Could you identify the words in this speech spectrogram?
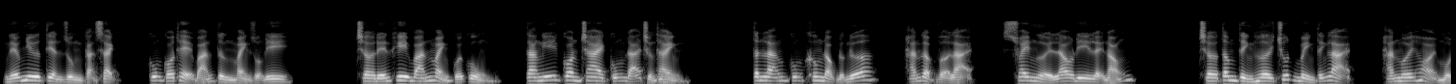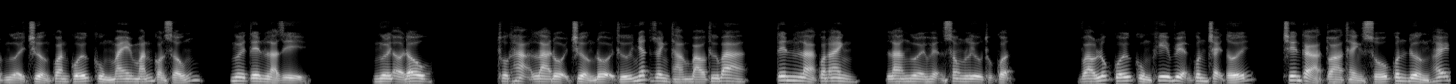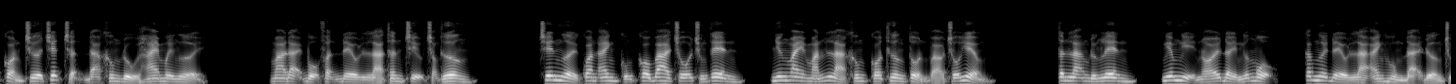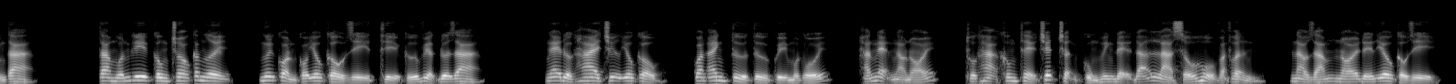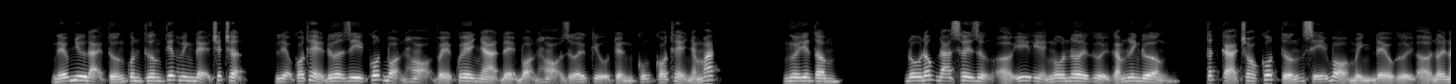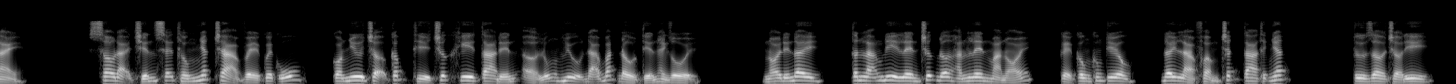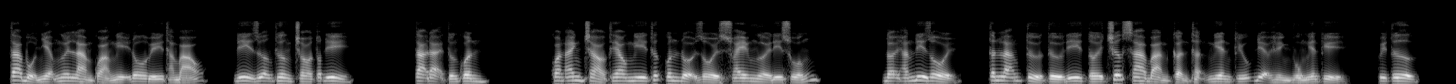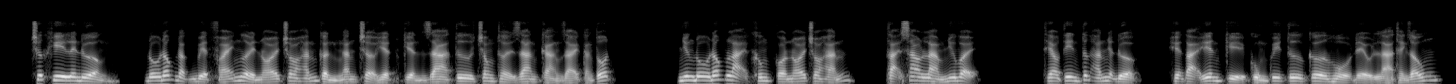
Nếu như tiền dùng cạn sạch, cũng có thể bán từng mảnh ruộng đi. Chờ đến khi bán mảnh cuối cùng, ta nghĩ con trai cũng đã trưởng thành. Tân lãng cũng không đọc được nữa, hắn gập vợ lại, xoay người lao đi lệ nóng. Chờ tâm tình hơi chút bình tĩnh lại, hắn mới hỏi một người trưởng quan cuối cùng may mắn còn sống, ngươi tên là gì? Người ở đâu? Thuộc hạ là đội trưởng đội thứ nhất doanh thám báo thứ ba, tên là Quan Anh, là người huyện song lưu thuộc quận. Vào lúc cuối cùng khi viện quân chạy tới, trên cả tòa thành số quân đường hay còn chưa chết trận đã không đủ 20 người. Mà đại bộ phận đều là thân chịu trọng thương. Trên người quan anh cũng có 3 chỗ trúng tên, nhưng may mắn là không có thương tổn vào chỗ hiểm. Tân lãng đứng lên, nghiêm nghị nói đầy ngưỡng mộ, các ngươi đều là anh hùng đại đường chúng ta. Ta muốn ghi công cho các ngươi, ngươi còn có yêu cầu gì thì cứ việc đưa ra. Nghe được hai chữ yêu cầu, quan anh từ từ quỳ một gối, hắn nghẹn ngào nói, thuộc hạ không thể chết trận cùng huynh đệ đã là xấu hổ vạn phần, nào dám nói đến yêu cầu gì. Nếu như đại tướng quân thương tiếc huynh đệ chết trận, liệu có thể đưa di cốt bọn họ về quê nhà để bọn họ dưới cựu tuyển cũng có thể nhắm mắt. Ngươi yên tâm. Đô đốc đã xây dựng ở y hề ngô nơi gửi gắm linh đường, tất cả cho cốt tướng sĩ bỏ mình đều gửi ở nơi này. Sau đại chiến sẽ thống nhất trả về quê cũ, còn như trợ cấp thì trước khi ta đến ở Lũng Hữu đã bắt đầu tiến hành rồi. Nói đến đây, Tân Lãng đi lên trước đỡ hắn lên mà nói, kể công không tiêu, đây là phẩm chất ta thích nhất. Từ giờ trở đi, ta bổ nhiệm ngươi làm quả nghị đô úy thám báo, đi dưỡng thương cho tốt đi. Tạ đại tướng quân. Quan Anh chào theo nghi thức quân đội rồi xoay người đi xuống. Đợi hắn đi rồi, Tân Lãng từ từ đi tới trước xa bản cẩn thận nghiên cứu địa hình vùng Yên Kỳ, Quy Tư. Trước khi lên đường, Đô đốc đặc biệt phái người nói cho hắn cần ngăn trở hiệt kiền gia tư trong thời gian càng dài càng tốt. Nhưng Đô đốc lại không có nói cho hắn, tại sao làm như vậy. Theo tin tức hắn nhận được, hiện tại Yên Kỳ cùng Quy Tư cơ hồ đều là thành rỗng.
